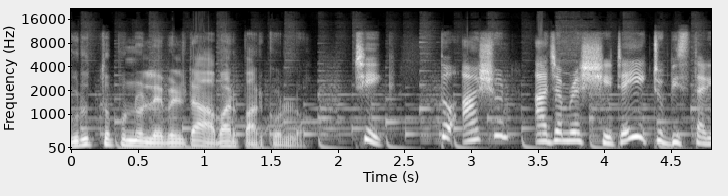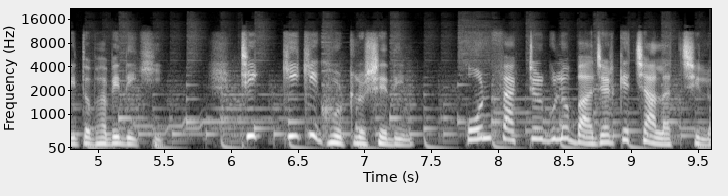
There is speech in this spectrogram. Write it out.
গুরুত্বপূর্ণ লেভেলটা আবার পার করল। ঠিক তো আসুন আজ আমরা সেটাই একটু বিস্তারিতভাবে দেখি। ঠিক কি কি ঘটল সেদিন? কোন ফ্যাক্টরগুলো বাজারকে চালাচ্ছিল?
